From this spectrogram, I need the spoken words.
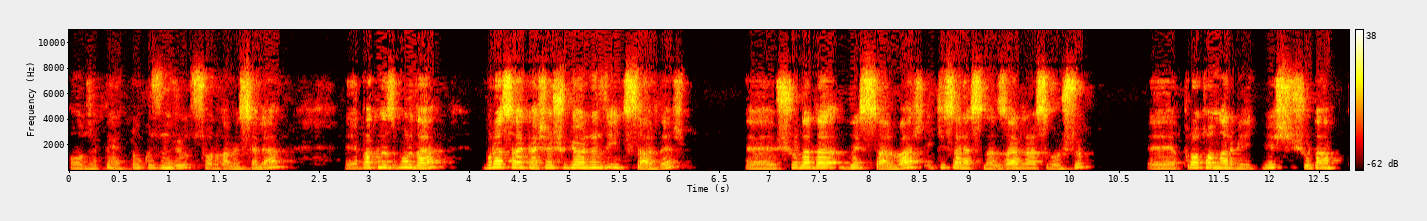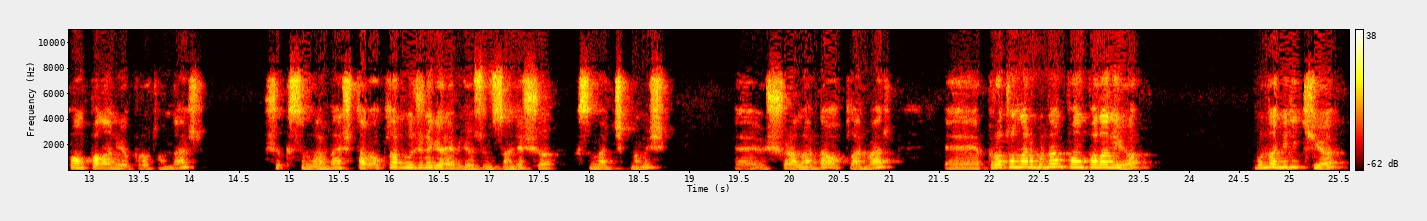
olacak. Evet. Dokuzuncu soruda mesela. E, bakınız burada burası arkadaşlar şu gördüğünüz iç zardır. E, şurada da dış zar var. İkisi arasında zarlar arası boşluk. E, protonlar birikmiş. Şuradan pompalanıyor protonlar. Şu kısımlardan. Şu tabi okların ucunu görebiliyorsunuz sadece. Şu kısımlar çıkmamış. E, şuralarda oklar var. E, protonlar buradan pompalanıyor. Burada birikiyor.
